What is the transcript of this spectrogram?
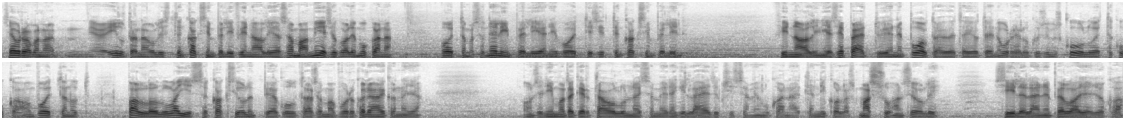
seuraavana mm, iltana oli sitten kaksinpelifinaali ja sama mies, joka oli mukana voittamassa nelinpeliä, niin voitti sitten kaksinpelin finaalin ja se päättyi ennen puolta yötä, joten urheilukysymys kuuluu, että kuka on voittanut palloilulajissa kaksi olympiakultaa saman vuorokauden aikana ja on se niin monta kertaa ollut näissä meidänkin lähetyksissämme mukana, että Nikolas Massuhan se oli siileläinen pelaaja, joka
